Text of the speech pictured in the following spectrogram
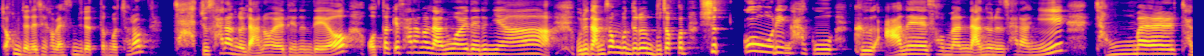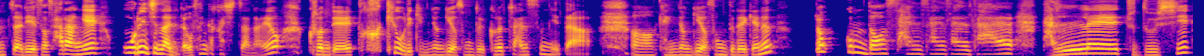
조금 전에 제가 말씀드렸던 것처럼 자주 사랑을 나눠야 되는데요. 어떻게 사랑을 나누어야 되느냐? 우리 남성분들은 무조건 슛고링 하고 그 안에서만 나누는 사랑이 정말 잠자리에서 사랑의 오리지널이라고 생각하시잖아요. 그런데 특히 우리 갱년기 여성들 그렇지 않습니다. 어, 갱년기 여성들에게는 조금 더 살살살살 달래주듯이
